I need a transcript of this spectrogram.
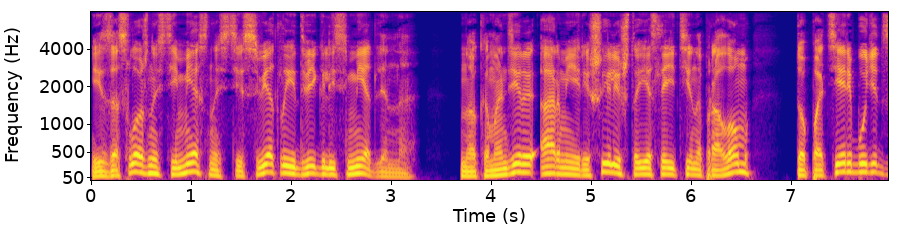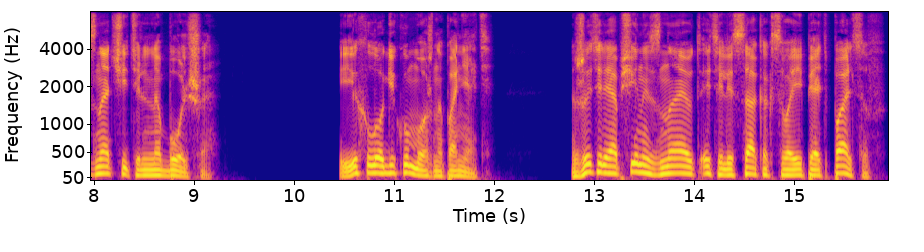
Из-за сложности местности светлые двигались медленно, но командиры армии решили, что если идти на пролом, то потерь будет значительно больше. Их логику можно понять. Жители общины знают эти леса как свои пять пальцев,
